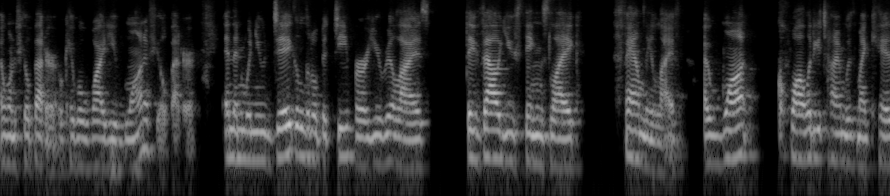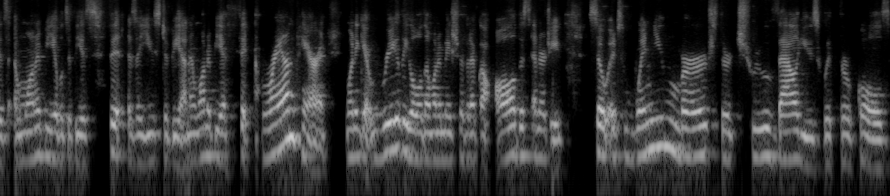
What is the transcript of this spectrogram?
i want to feel better. Okay well why do you want to feel better? And then when you dig a little bit deeper you realize they value things like family life. I want quality time with my kids. I want to be able to be as fit as I used to be. And I want to be a fit grandparent. When I get really old, I want to make sure that I've got all this energy. So it's when you merge their true values with their goals,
